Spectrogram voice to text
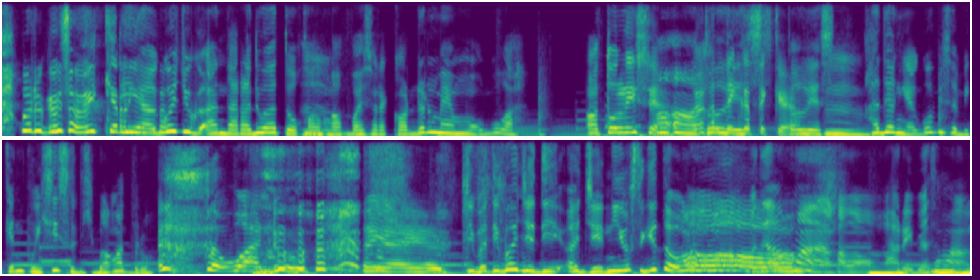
baru gue bisa mikir. Iya gitu. gue juga antara dua tuh Kalau Hmm. nggak voice recorder memo gue Oh tulis ya? Heeh, Eh, tulis, Ketik-ketik ya? tulis. Hmm. Kadang ya gue bisa bikin puisi sedih banget bro Waduh. Iya iya. Tiba-tiba jadi a genius gitu Oh. Padahal mah kalau hari biasa mah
